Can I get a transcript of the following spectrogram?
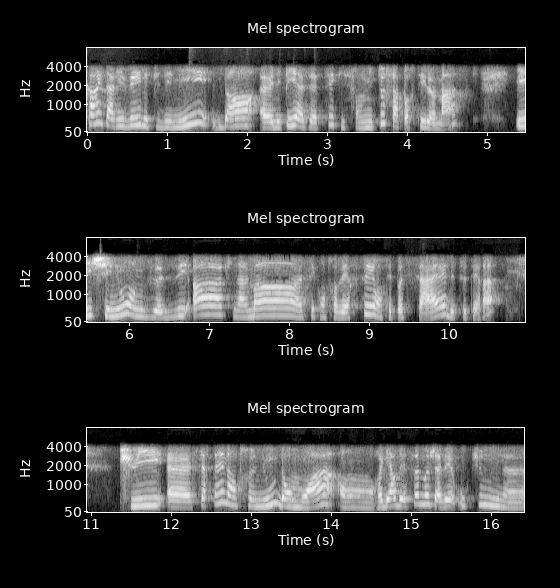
quand est arrivée l'épidémie, dans euh, les pays asiatiques, ils se sont mis tous à porter le masque. Et chez nous, on nous a dit ah finalement c'est controversé, on ne sait pas si ça aide, etc. Puis euh, certains d'entre nous, dont moi, on regardait ça. Moi, j'avais aucune euh,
